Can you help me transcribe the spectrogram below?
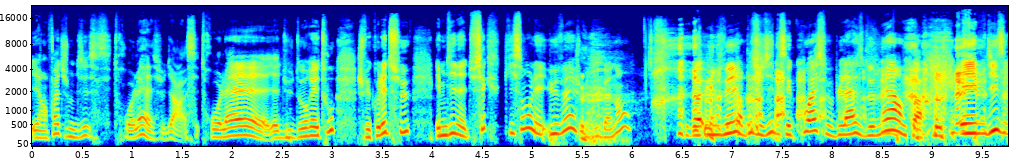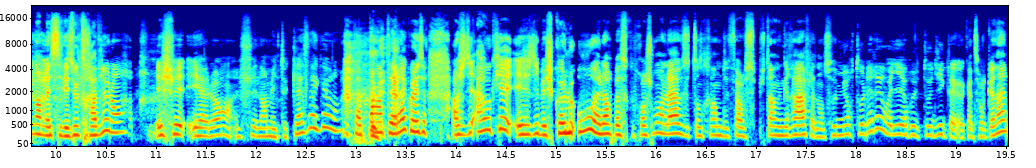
Et en fait, je me disais, c'est trop laid. Je veux dire, c'est trop laid, il y a du doré et tout. Je vais coller dessus. Et il me dit, mais tu sais qui sont les UV Je me dis, bah non. UV. En plus, je dis, c'est quoi ce blast de merde, quoi? Et ils me disent, non, mais c'est les ultraviolents. Et je fais, et alors? Il fait, non, mais te casse la gueule. hein. T'as pas intérêt à coller dessus. Alors je dis, ah ok. Et je dis, mais je colle où alors? Parce que franchement, là, vous êtes en train de faire ce putain de graphe là, dans ce mur toléré, vous voyez, rue Taudic, là, sur le canal.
